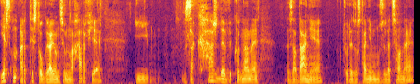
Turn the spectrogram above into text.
Jest on artystą grającym na harfie i za każde wykonane zadanie, które zostanie mu zlecone,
